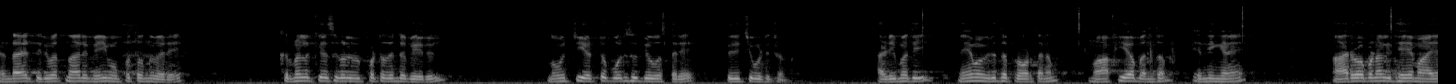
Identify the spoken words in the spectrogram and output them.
രണ്ടായിരത്തി ഇരുപത്തിനാല് മെയ് മുപ്പത്തൊന്ന് വരെ ക്രിമിനൽ കേസുകളിൽ ഉൾപ്പെട്ടതിന്റെ പേരിൽ നൂറ്റിയെട്ട് പോലീസ് ഉദ്യോഗസ്ഥരെ പിരിച്ചുവിട്ടിട്ടുണ്ട്. അഴിമതി നിയമവിരുദ്ധ പ്രവർത്തനം മാഫിയ ബന്ധം എന്നിങ്ങനെ ആരോപണ വിധേയമായ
